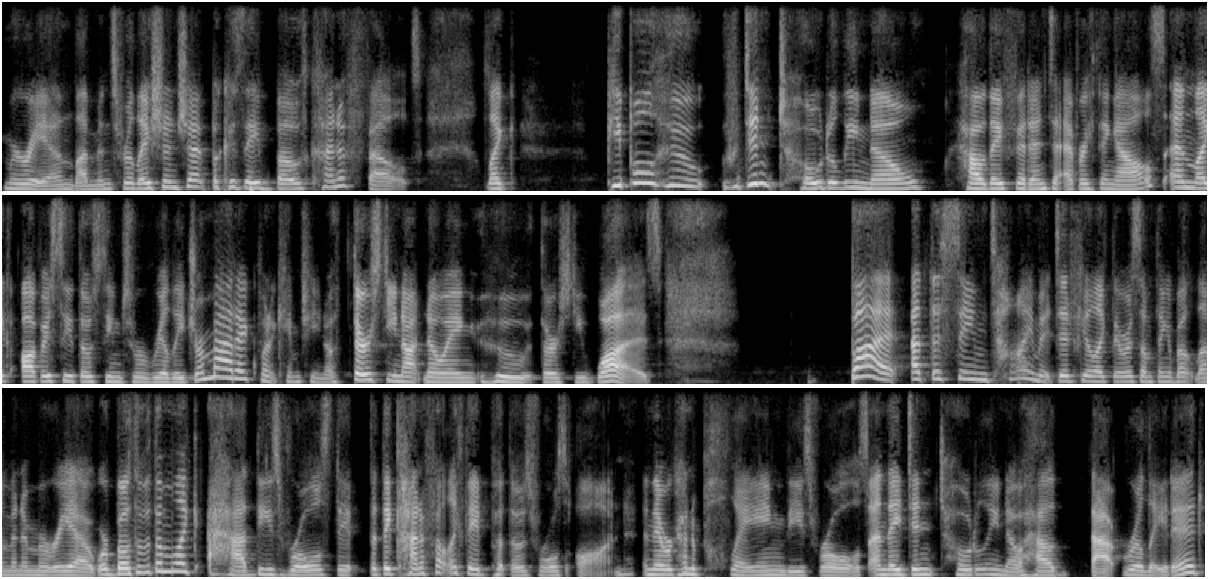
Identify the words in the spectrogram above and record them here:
Marija and Lemon's relationship because they both kind of felt like people who who didn't totally know how they fit into everything else. And like obviously those themes were really dramatic when it came to you know thirsty not knowing who thirsty was but at the same time it did feel like there was something about lemon and marija where both of them like had these roles they, but they kind of felt like they'd put those roles on and they were kind of playing these roles and they didn't totally know how that related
